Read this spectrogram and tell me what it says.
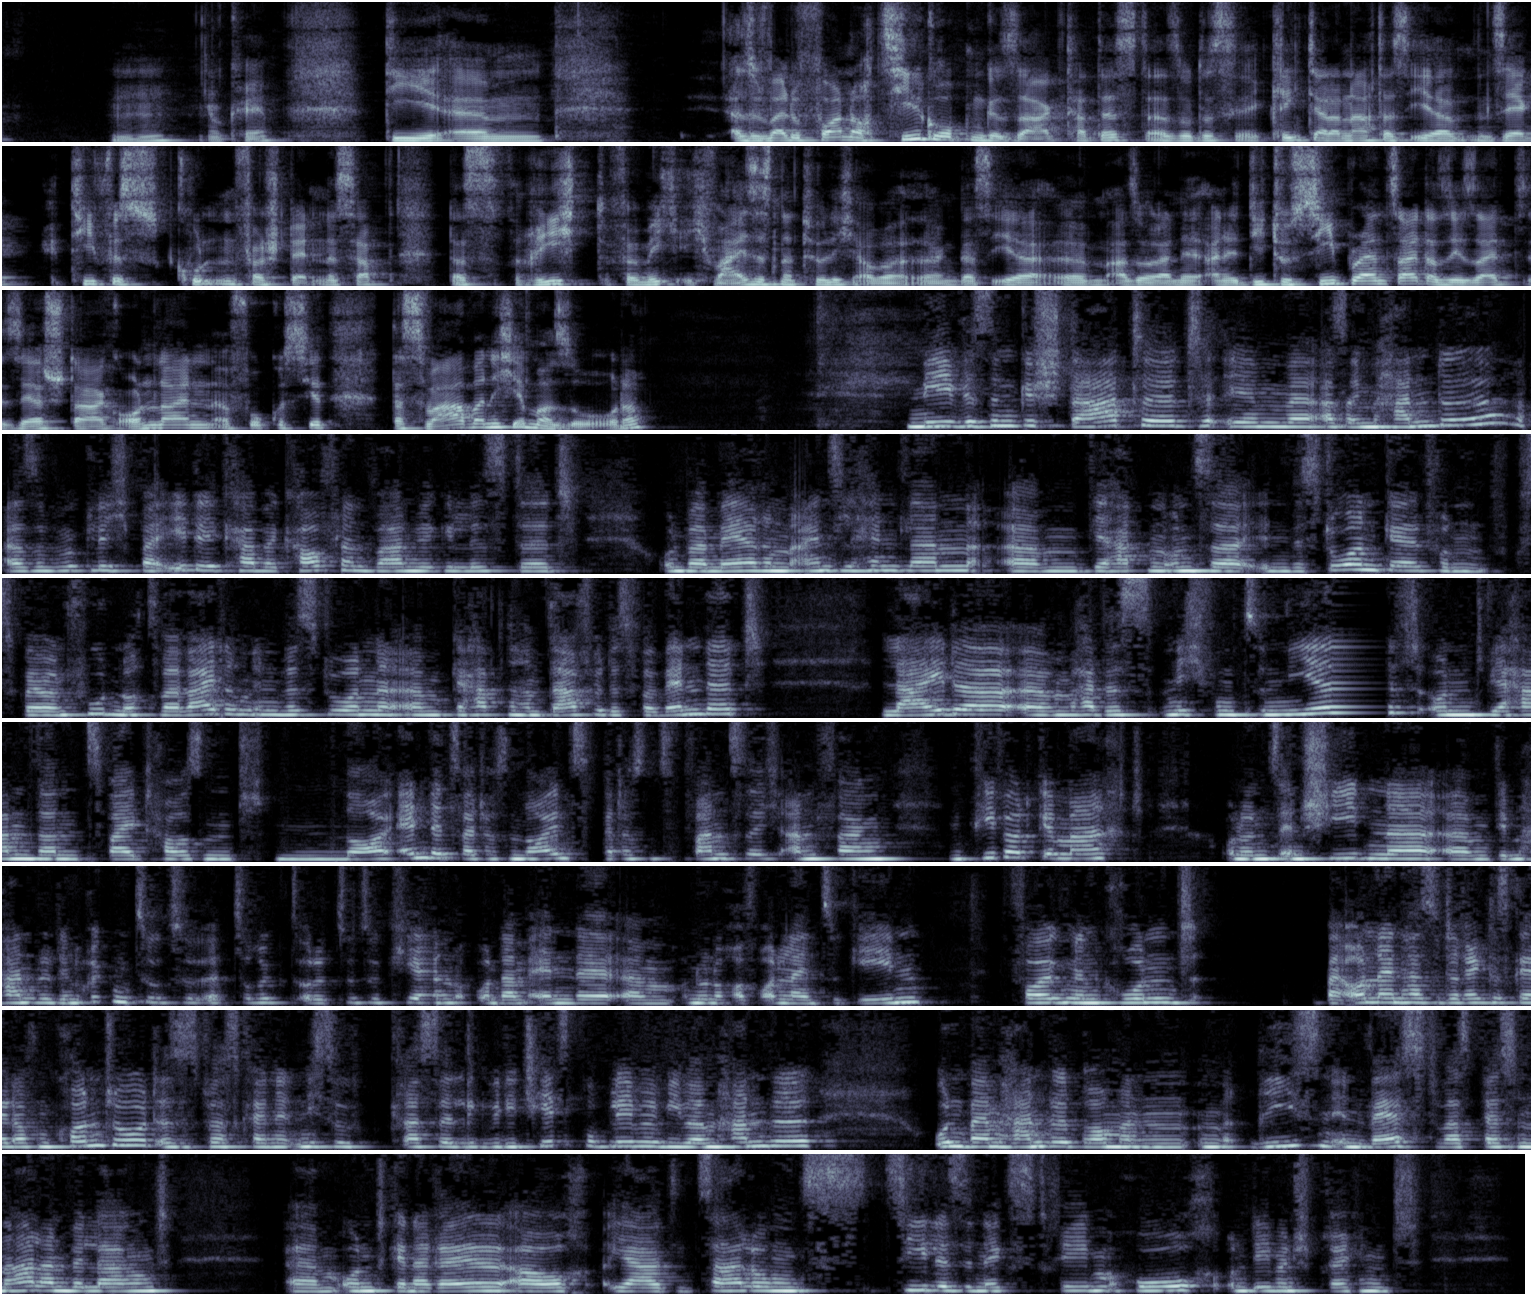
Mhm, okay. Die ähm, also weil du vorhin auch Zielgruppen gesagt hattest, also das klingt ja danach, dass ihr ein sehr tiefes Kundenverständnis habt. Das riecht für mich, ich weiß es natürlich, aber dass ihr ähm, also eine, eine D2C-Brand seid, also ihr seid sehr stark online äh, fokussiert. Das war aber nicht immer so, oder? Nee, wir sind gestartet im, also im Handel, also wirklich bei Edeka, bei Kaufland waren wir gelistet und bei mehreren Einzelhändlern. Ähm, wir hatten unser Investorengeld von Square and Food und noch zwei weiteren Investoren ähm, gehabt und haben dafür das verwendet. Leider ähm, hat es nicht funktioniert und wir haben dann 2009, Ende 2019, 2020 Anfang ein Pivot gemacht und uns entschieden, ähm, dem Handel den Rücken zu, zu, zurück oder zuzukehren und am Ende ähm, nur noch auf Online zu gehen. Folgenden Grund, bei Online hast du direkt das Geld auf dem Konto, das ist, du hast keine nicht so krasse Liquiditätsprobleme wie beim Handel. Und beim Handel braucht man einen riesen Invest, was Personal anbelangt. Ähm, und generell auch, ja, die Zahlungsziele sind extrem hoch und dementsprechend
